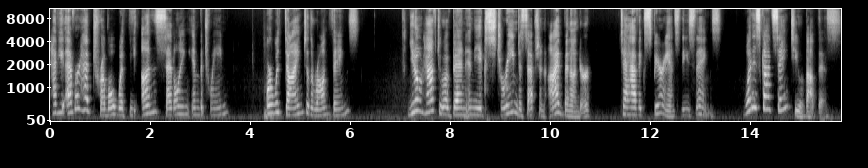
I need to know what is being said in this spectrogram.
Have you ever had trouble with the unsettling in between or with dying to the wrong things? You don't have to have been in the extreme deception I've been under to have experienced these things. What is God saying to you about this?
